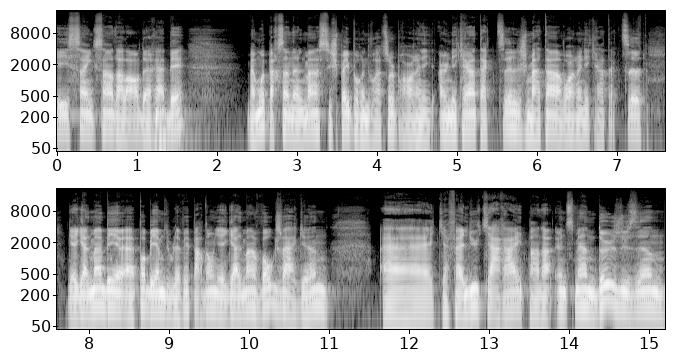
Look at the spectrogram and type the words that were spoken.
et 500 de rabais. Mais moi, personnellement, si je paye pour une voiture pour avoir un, écran tactile, je m'attends à avoir un écran tactile. Il y a également, euh, pas BMW, pardon, il y a également Volkswagen euh, qui a fallu qu'il arrête pendant une semaine deux usines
